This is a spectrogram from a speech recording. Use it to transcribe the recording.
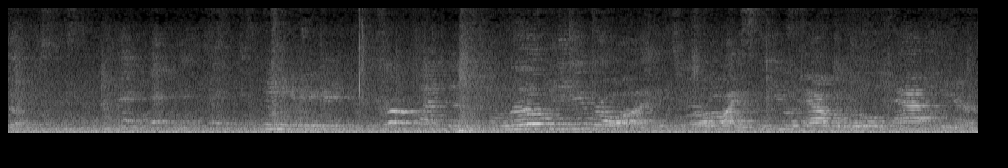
jokes. Hello, Leroy. Oh, I see you have a little hat here.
